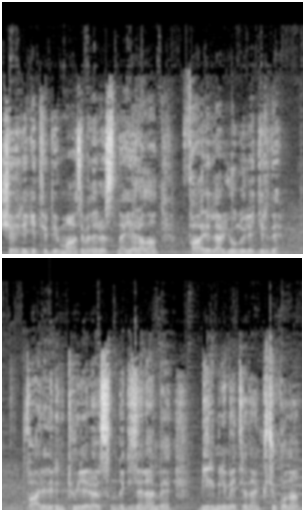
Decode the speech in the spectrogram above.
şehre getirdiği malzemeler arasında yer alan fareler yoluyla girdi. Farelerin tüyleri arasında gizlenen ve 1 milimetreden küçük olan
